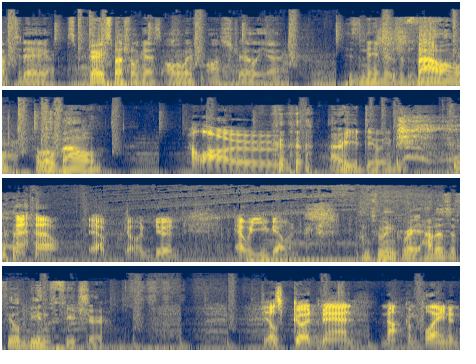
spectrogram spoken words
we have today a very special guest all the way from Australia. His name is Val. Hello, Val. Hello. How are you doing? yeah, I'm going good. How are you going? I'm doing great. How does it feel to be in the future? Feels good, man. Not complaining.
